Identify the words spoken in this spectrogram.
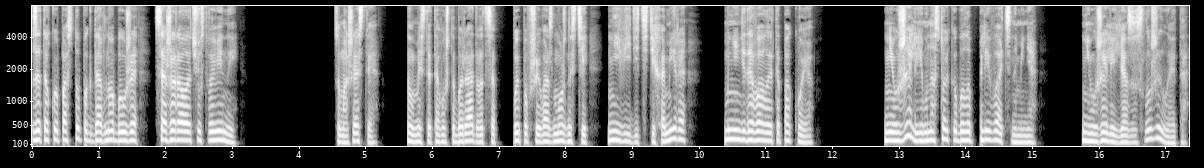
за такой поступок давно бы уже сожрало чувство вины. Сумасшествие. Но вместо того, чтобы радоваться выпавшей возможности не видеть Тихомира, мне не давало это покоя. Неужели ему настолько было плевать на меня? Неужели я заслужила это?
